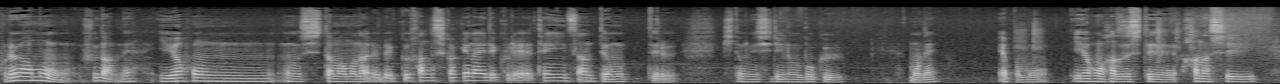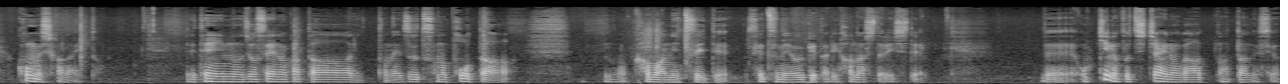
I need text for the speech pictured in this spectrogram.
これはもう普段ねイヤホンをしたままなるべく話しかけないでくれ店員さんって思ってる人見知りの僕もねやっぱもうイヤホン外して話し込むしかないと。で店員の女性の方とねずっとそのポーターのカバンについて説明を受けたり話したりして。で大きいのとちっちゃいのがあったんですよ。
